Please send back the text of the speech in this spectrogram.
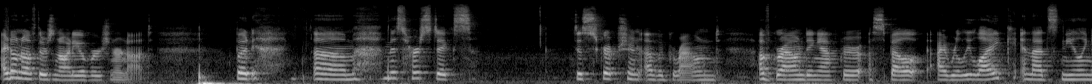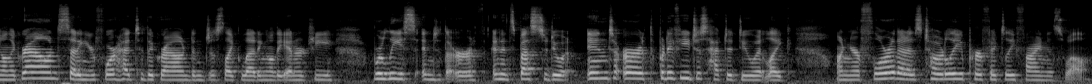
I don't know if there's an audio version or not. But um, Miss Herstik's description of a ground of grounding after a spell I really like, and that's kneeling on the ground, setting your forehead to the ground, and just like letting all the energy release into the earth. And it's best to do it into earth, but if you just have to do it like on your floor, that is totally perfectly fine as well.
